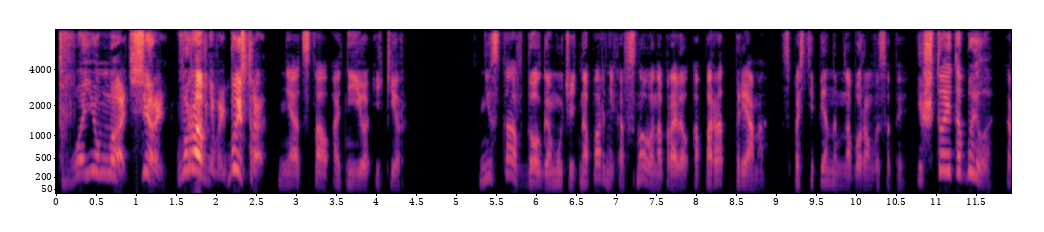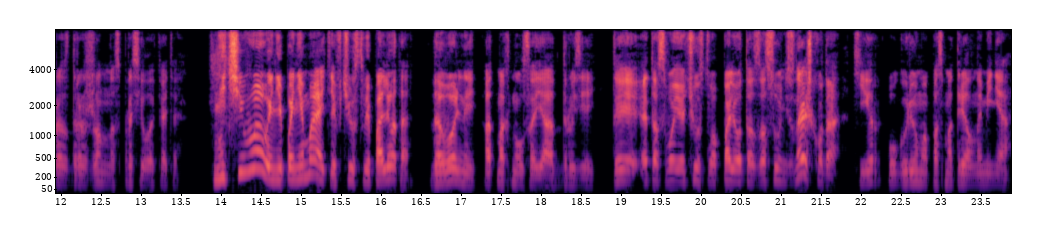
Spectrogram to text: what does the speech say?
«Твою мать, Серый! Выравнивай, быстро!» Не отстал от нее и Кир. Не став долго мучить напарников, снова направил аппарат прямо, с постепенным набором высоты. «И что это было?» — раздраженно спросила Катя. «Ничего вы не понимаете в чувстве полета!» Довольный, отмахнулся я от друзей. «Ты это свое чувство полета засунь знаешь куда?» Кир угрюмо посмотрел на меня.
